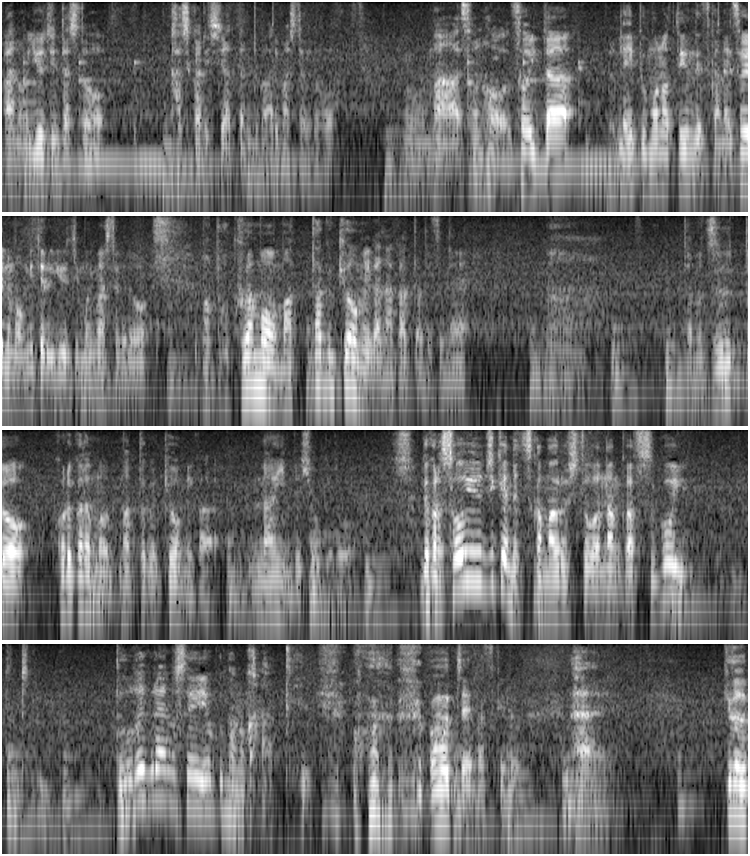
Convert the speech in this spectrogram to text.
あの友人たちと貸し借りし合ったりとかありましたけど、うん、まあそのそういったレイプものっていうんですかねそういうのも見てる友人もいましたけど、まあ、僕はもう全く興味がなかったですね。うん、多分ずっとこれからも全く興味がないんでしょうけどだからそういう事件で捕まる人はなんかすごいどれぐらいの性欲なのかなって 思っちゃいますけど。はい。けど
